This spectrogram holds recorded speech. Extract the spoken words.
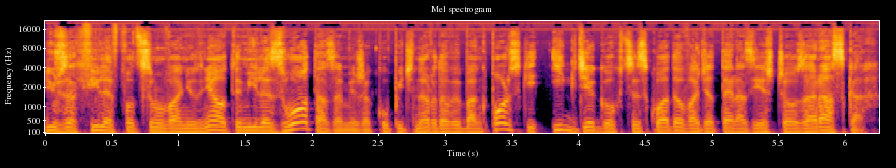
Już za chwilę w podsumowaniu dnia o tym, ile złota zamierza kupić Narodowy Bank Polski i gdzie go chce składować, a teraz jeszcze o zarazkach.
